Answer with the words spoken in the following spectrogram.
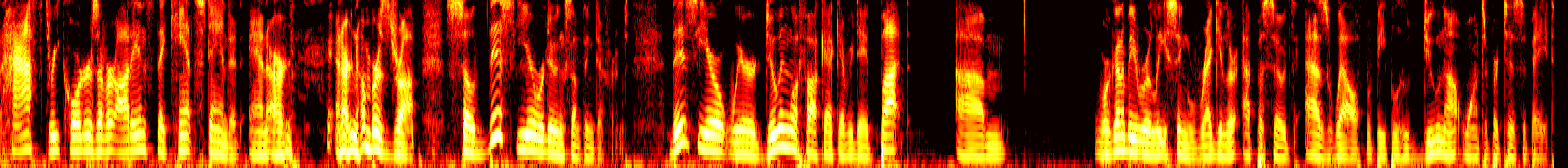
half, three quarters of our audience, they can't stand it, and our and our numbers drop. So this year we're doing something different. This year we're doing Wafakak every day, but um, we're going to be releasing regular episodes as well for people who do not want to participate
